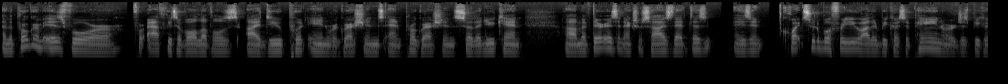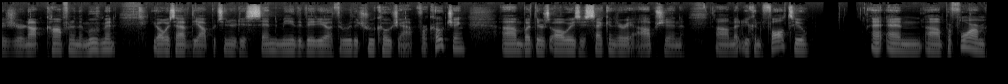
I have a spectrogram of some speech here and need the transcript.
And the program is for for athletes of all levels. I do put in regressions and progressions so that you can, um, if there is an exercise that doesn't isn't quite suitable for you, either because of pain or just because you're not confident in the movement, you always have the opportunity to send me the video through the True Coach app for coaching. Um, but there's always a secondary option um, that you can fall to and, and uh, perform,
